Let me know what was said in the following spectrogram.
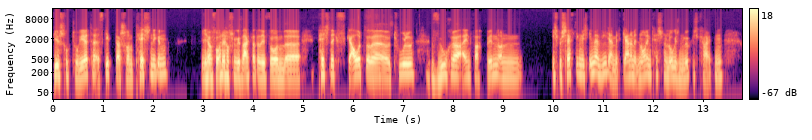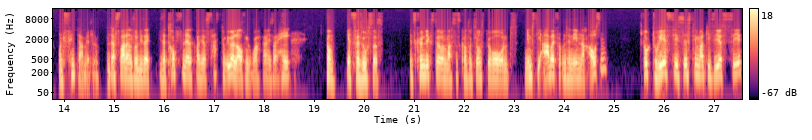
viel strukturierter. Es gibt da schon Techniken, wie ich ja vorhin auch schon gesagt hat, dass ich so ein äh, Technik-Scout oder Tool-Sucher einfach bin. Und ich beschäftige mich immer wieder mit gerne mit neuen technologischen Möglichkeiten und finde da Mittel. Und das war dann so dieser, dieser Tropfen, der quasi das fast zum Überlaufen gebracht hat. Ich sage, hey, komm, jetzt versuchst du es. Jetzt kündigst du und machst das Konstruktionsbüro und nimmst die Arbeit von Unternehmen nach außen strukturierst sie, systematisierst sie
